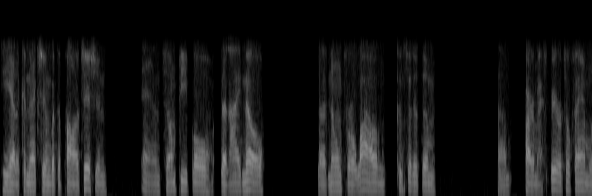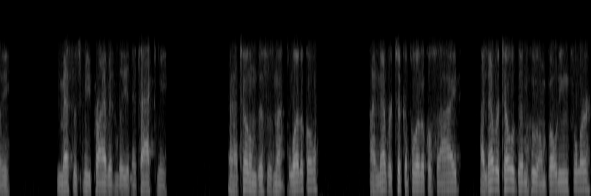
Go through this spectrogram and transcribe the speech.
he had a connection with a politician. And some people that I know that I've known for a while considered them um, part of my spiritual family, messaged me privately and attacked me. And I told them this is not political. I never took a political side. I never told them who I'm voting for.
